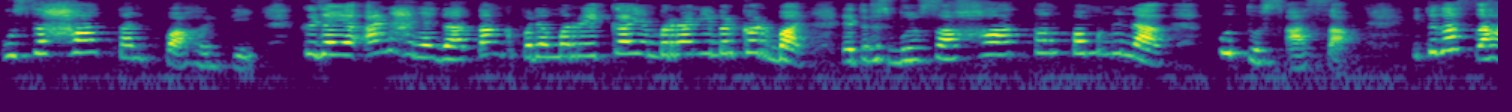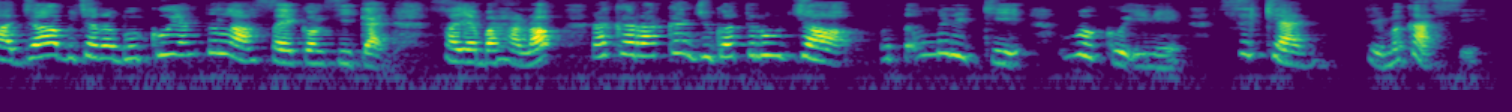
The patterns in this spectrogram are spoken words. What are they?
usaha tanpa henti. Kejayaan hanya datang kepada mereka yang berani berkorban dan terus berusaha tanpa mengenal putus asa. Itulah sahaja bicara buku yang telah saya kongsikan. Saya berharap rakan-rakan juga teruja untuk memiliki buku ini. Sekian, terima kasih.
